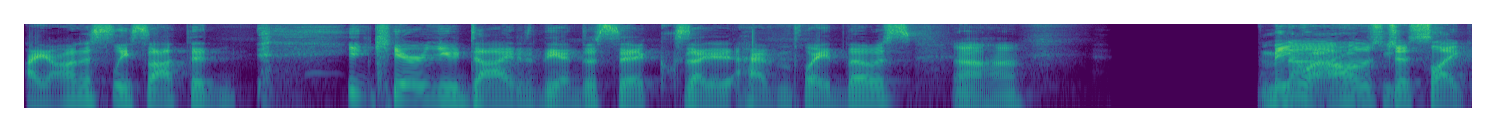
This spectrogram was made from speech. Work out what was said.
I honestly thought that Kiryu died at the end of six because I haven't played those. Uh huh. Meanwhile, Nah, I was he- just like,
